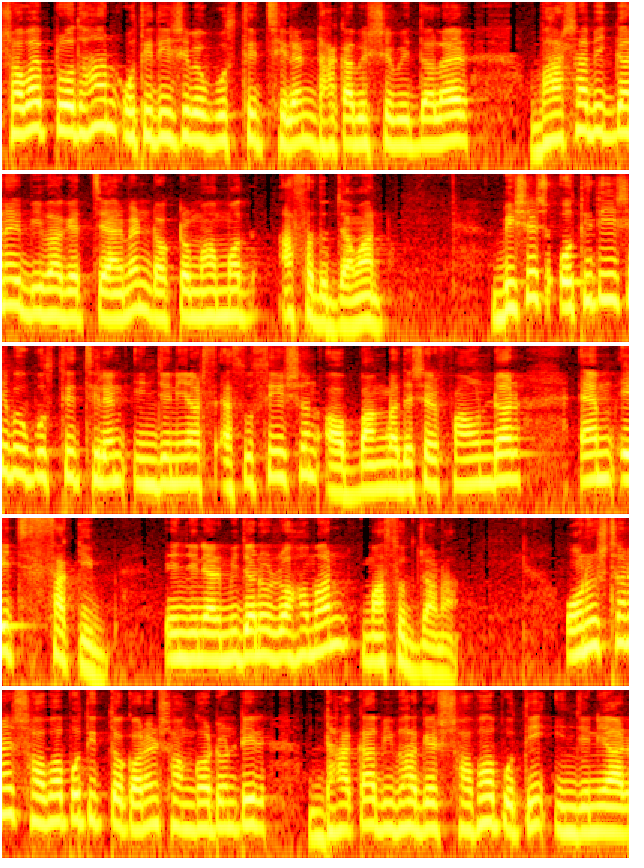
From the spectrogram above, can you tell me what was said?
সভায় প্রধান অতিথি হিসেবে উপস্থিত ছিলেন ঢাকা বিশ্ববিদ্যালয়ের ভাষা বিজ্ঞানের বিভাগের চেয়ারম্যান ডক্টর মোহাম্মদ আসাদুজ্জামান। বিশেষ অতিথি হিসেবে উপস্থিত ছিলেন ইঞ্জিনিয়ার্স অ্যাসোসিয়েশন অব বাংলাদেশের founder M H Sakib, engineer Mizanur Rahman, Masud Rana. অনুষ্ঠানের সভাপতিত্ব করেন সংগঠনটির ঢাকা বিভাগের সভাপতি ইঞ্জিনিয়ার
